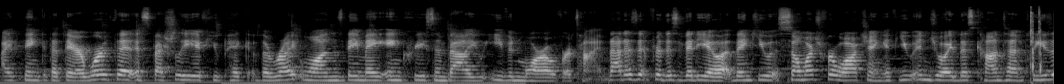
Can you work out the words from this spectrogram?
I think that they're worth it, especially if you pick the right ones. They may increase in value even more over time. That is it for this video. Thank you so much for watching. If you enjoyed this content, please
